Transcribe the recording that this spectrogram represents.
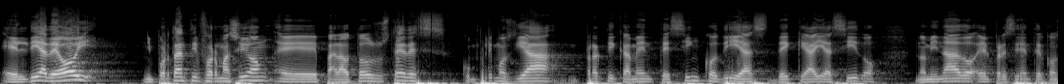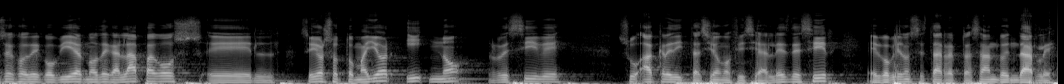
El día de hoy, importante información eh, para todos ustedes, cumplimos ya prácticamente cinco días de que haya sido nominado el presidente del Consejo de Gobierno de Galápagos, el señor Sotomayor, y no recibe su acreditación oficial. Es decir, el gobierno se está retrasando en darle.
